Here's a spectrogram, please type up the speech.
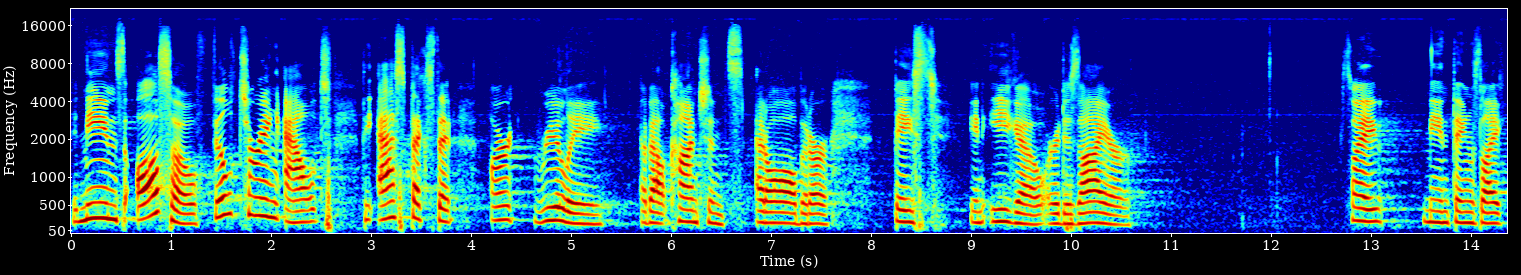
It means also filtering out the aspects that aren't really about conscience at all, but are based in ego or desire. So I mean things like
